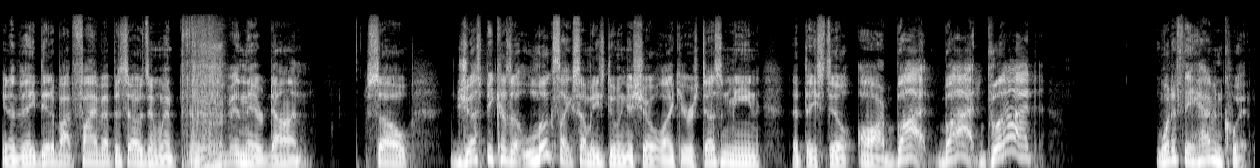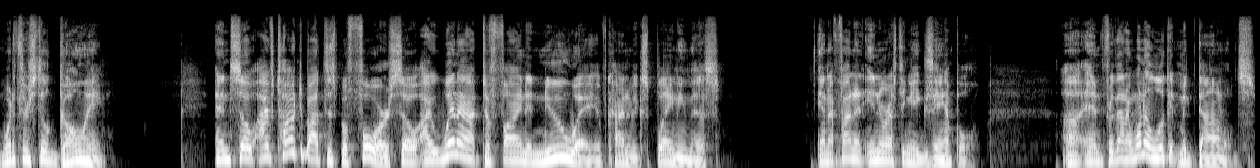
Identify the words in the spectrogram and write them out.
You know, they did about five episodes and went, and they're done. So just because it looks like somebody's doing a show like yours doesn't mean that they still are. But, but, but, what if they haven't quit? What if they're still going? And so I've talked about this before. So I went out to find a new way of kind of explaining this. And I found an interesting example. Uh, and for that, I want to look at McDonald's.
